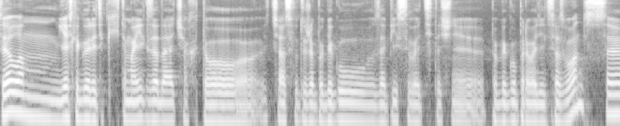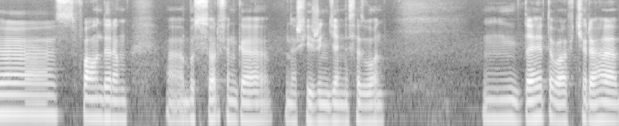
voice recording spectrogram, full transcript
целом, если говорить о каких-то моих задачах, то сейчас вот уже побегу записывать, точнее, побегу проводить созвон с, с фаундером э, буссерфинга, наш еженедельный созвон. До этого вчера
